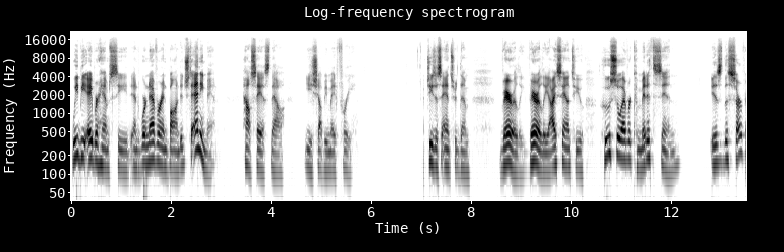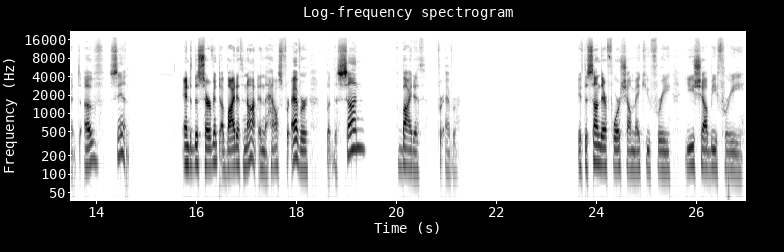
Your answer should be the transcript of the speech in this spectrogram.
We be Abraham's seed, and were never in bondage to any man. How sayest thou, Ye shall be made free? Jesus answered them, Verily, verily, I say unto you, whosoever committeth sin is the servant of sin. And the servant abideth not in the house forever, but the Son abideth for forever. If the Son therefore shall make you free, ye shall be free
